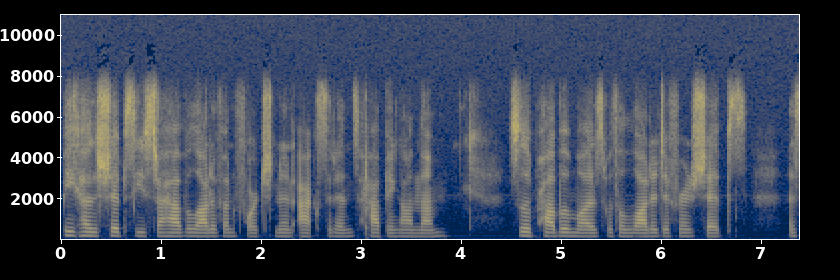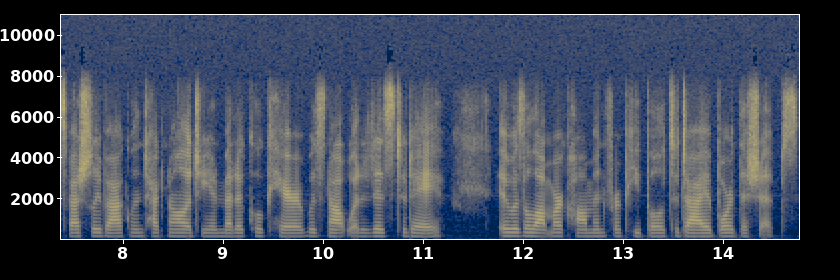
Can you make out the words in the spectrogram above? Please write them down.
Because ships used to have a lot of unfortunate accidents happening on them. So the problem was with a lot of different ships, especially back when technology and medical care was not what it is today, it was a lot more common for people to die aboard the ships.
